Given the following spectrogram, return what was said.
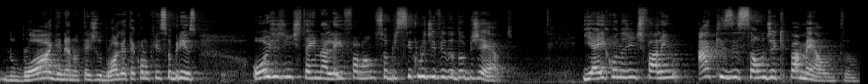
no blog, né, no texto do blog, até coloquei sobre isso. Hoje a gente tem na lei falando sobre ciclo de vida do objeto. E aí, quando a gente fala em aquisição de equipamento.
